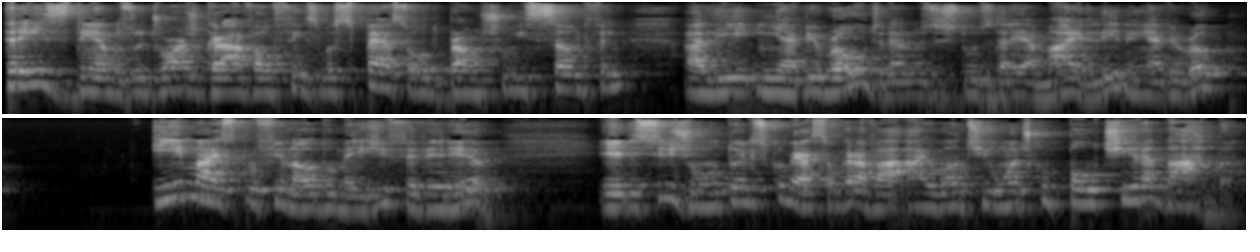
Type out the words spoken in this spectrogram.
três demos. O George grava All Things Must Pass, Old Brown Shoe e Something, ali em Abbey Road, né, nos estúdios da EMI ali né, em Abbey Road. E mais para o final do mês de fevereiro, eles se juntam, eles começam a gravar I Want You, onde que o Paul tira a barba.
